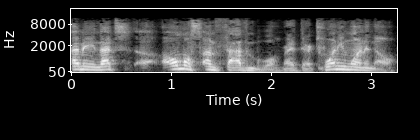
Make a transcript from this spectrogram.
I mean, that's uh, almost unfathomable right there. 21 and 0.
